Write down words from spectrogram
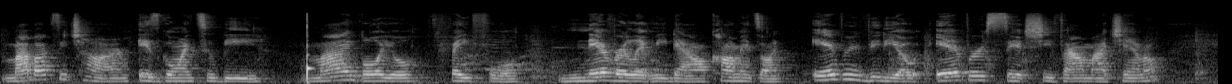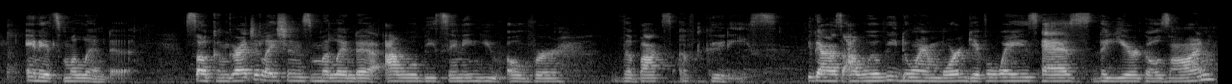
my BoxyCharm is going to be my loyal, faithful, never let me down comments on every video ever since she found my channel and it's Melinda. So congratulations Melinda. I will be sending you over the box of goodies. You guys, I will be doing more giveaways as the year goes on,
